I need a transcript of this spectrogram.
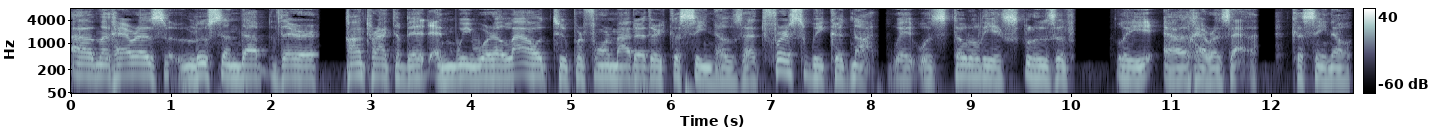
Um, Harrah's loosened up their contract a bit and we were allowed to perform at other casinos. At first, we could not. It was totally exclusively uh, Harrah's uh, Casino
